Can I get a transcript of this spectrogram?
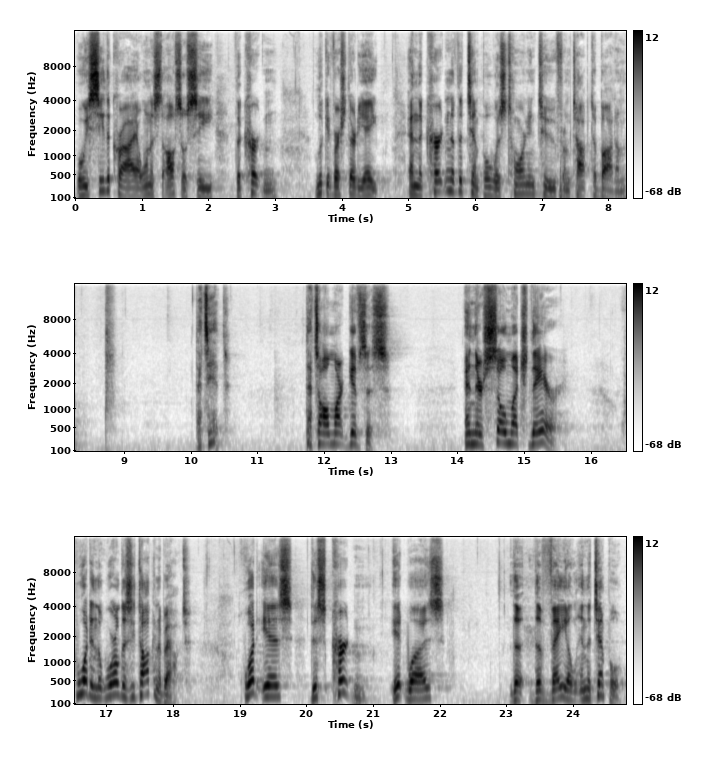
When we see the cry, I want us to also see the curtain. Look at verse 38. And the curtain of the temple was torn in two from top to bottom. That's it. That's all Mark gives us and there's so much there. What in the world is he talking about? What is this curtain? It was the, the veil in the temple.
